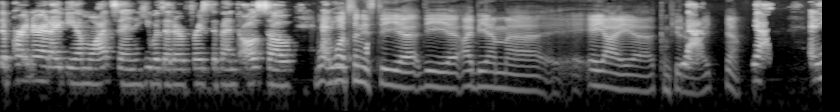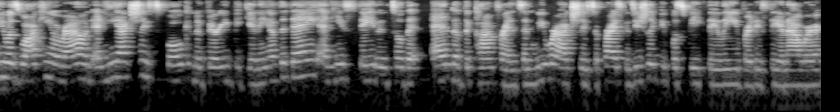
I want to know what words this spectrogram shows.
the partner at IBM Watson. He was at our first event also. Well, Watson he, is the uh, the uh, IBM uh, AI uh, computer, yeah. right? Yeah. Yeah and he was walking around and he actually spoke in the very beginning of the day and he stayed until the end of the conference and we were actually surprised because usually people speak they leave or they stay an hour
